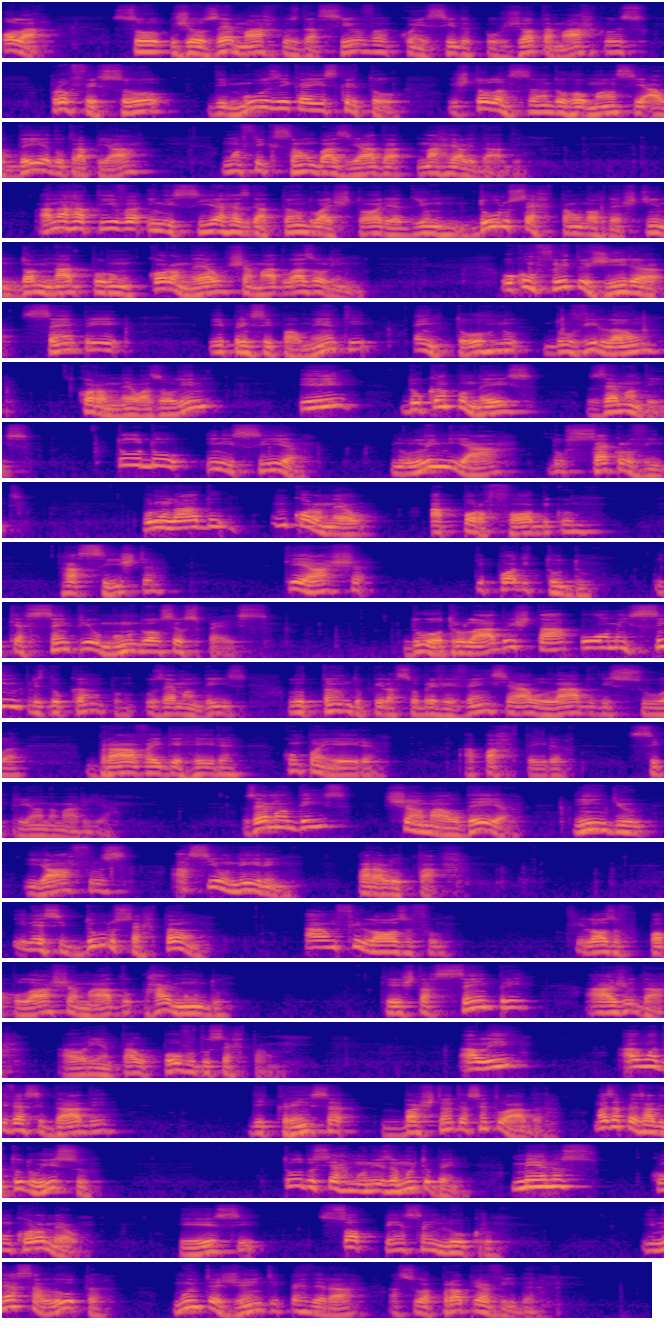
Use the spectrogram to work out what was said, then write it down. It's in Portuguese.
Olá, sou José Marcos da Silva, conhecido por J. Marcos, professor de música e escritor. Estou lançando o romance Aldeia do Trapiá, uma ficção baseada na realidade. A narrativa inicia resgatando a história de um duro sertão nordestino dominado por um coronel chamado Azolino. O conflito gira sempre e principalmente em torno do vilão Coronel Azolino e do camponês Zé Mandins. Tudo inicia no limiar do século XX. Por um lado, um coronel aporofóbico, racista, que acha que pode tudo e quer sempre o mundo aos seus pés. Do outro lado está o homem simples do campo, o Zé Mandiz, lutando pela sobrevivência ao lado de sua brava e guerreira companheira, a parteira Cipriana Maria. Zé Mandiz chama a aldeia, índio e afros a se unirem para lutar. E nesse duro sertão há um filósofo, filósofo popular chamado Raimundo, que está sempre a ajudar, a orientar o povo do sertão. Ali há uma diversidade de crença bastante acentuada. Mas apesar de tudo isso, tudo se harmoniza muito bem, menos com o coronel. Esse só pensa em lucro. E nessa luta, muita gente perderá a sua própria vida.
